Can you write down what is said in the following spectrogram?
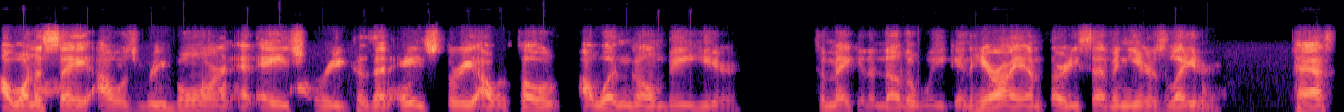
I want to say I was reborn at age three. Cause at age three, I was told I wasn't gonna be here to make it another week, and here I am, 37 years later, past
